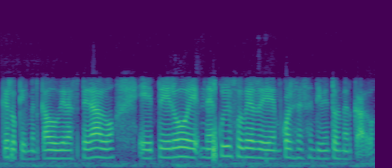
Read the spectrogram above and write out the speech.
que es lo que el mercado hubiera esperado, eh, pero eh, es curioso ver eh, cuál es el sentimiento del mercado.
